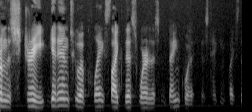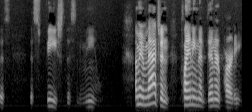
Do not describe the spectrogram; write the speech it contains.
from the street get into a place like this where this banquet is taking place, this, this feast, this meal? I mean, imagine planning a dinner party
